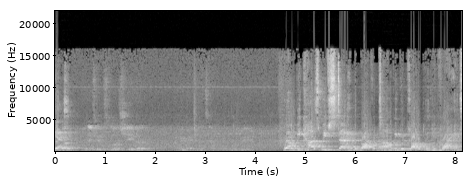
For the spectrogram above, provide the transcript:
Yes? If Lord Shiva and we went to the temple, would we... Well, because we've studied the Bhagavatam, we would probably be quiet.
